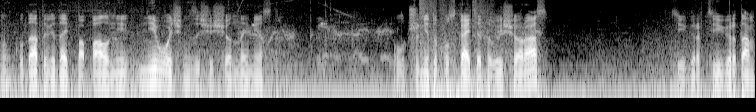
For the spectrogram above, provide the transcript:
Ну, куда-то, видать, попал не, не в очень защищенное место. Лучше не допускать этого еще раз. Тигр, тигр там.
